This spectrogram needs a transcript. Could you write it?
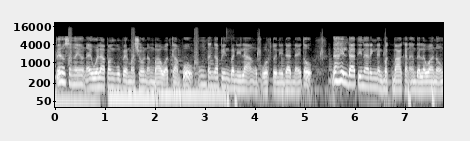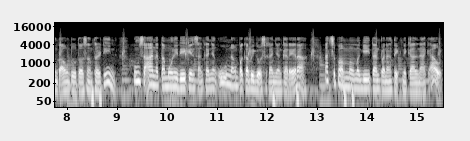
Pero sa ngayon ay wala pang kumpirmasyon ang bawat kampo kung tanggapin ba nila ang oportunidad na ito. Dahil dati na ring nagbakbakan ang dalawa noong taong 2013 kung saan natamo ni Dickens ang kanyang unang pagkabigo sa kanyang karera at sa pamamagitan pa ng technical knockout.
